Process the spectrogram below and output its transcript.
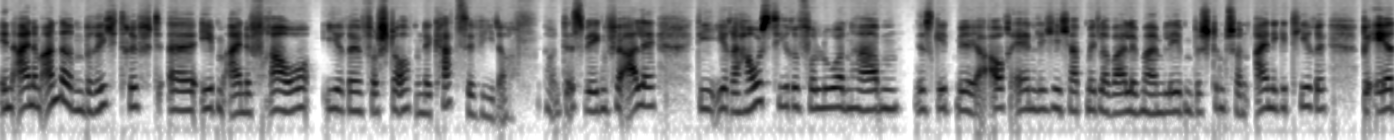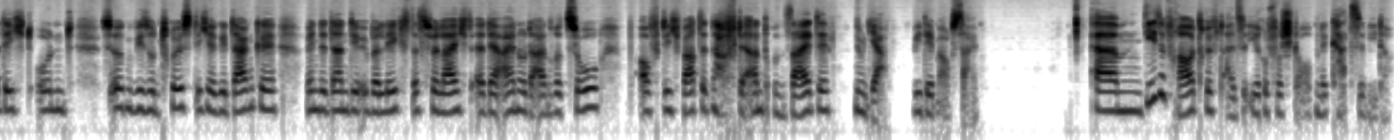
In einem anderen Bericht trifft äh, eben eine Frau ihre verstorbene Katze wieder. Und deswegen für alle, die ihre Haustiere verloren haben, es geht mir ja auch ähnlich. Ich habe mittlerweile in meinem Leben bestimmt schon einige Tiere beerdigt und es ist irgendwie so ein tröstlicher Gedanke, wenn du dann dir überlegst, dass vielleicht äh, der ein oder andere Zoo auf dich wartet auf der anderen Seite. Nun ja, wie dem auch sei. Ähm, diese Frau trifft also ihre verstorbene Katze wieder.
